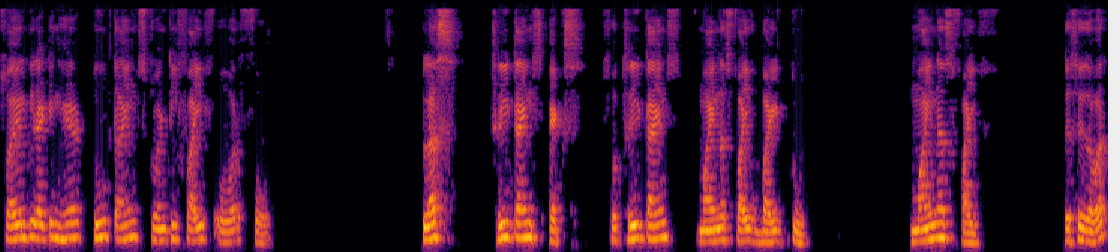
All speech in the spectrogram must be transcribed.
So I will be writing here 2 times 25 over 4 plus 3 times x. So 3 times minus 5 by 2 minus 5. This is our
